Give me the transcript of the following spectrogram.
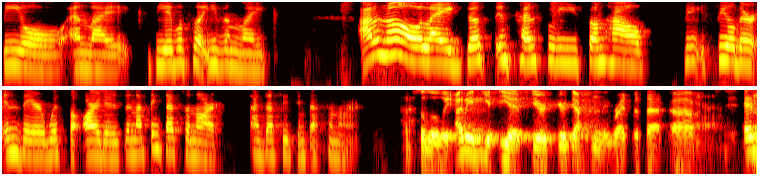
feel and like be able to even like I don't know, like just intensely somehow be, feel they're in there with the artist. And I think that's an art. I definitely think that's an art. Absolutely. I mean, y- yes, you're you're definitely right with that. Um, and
